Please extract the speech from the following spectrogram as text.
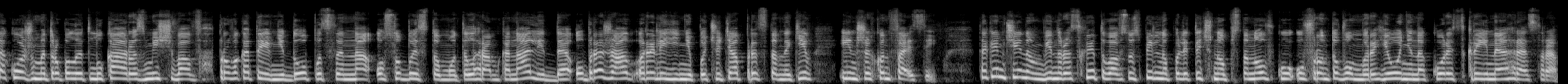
Також митрополит Лука розміщував провокативні дописи на особистому телеграм-каналі, де ображав релігійні почуття представників інших конфесій. Таким чином він розхитував суспільно-політичну обстановку у фронтовому регіоні на користь країни-агресора.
